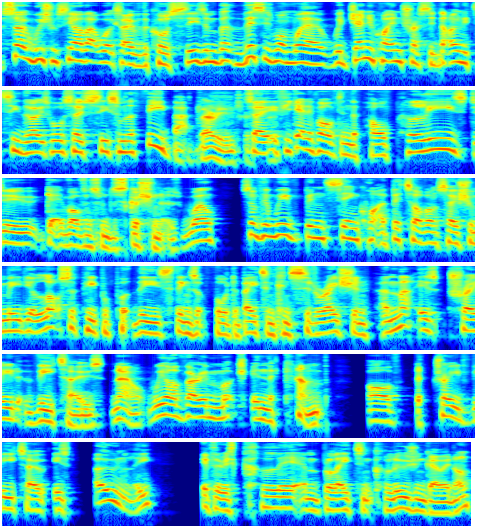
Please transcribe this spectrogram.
so we shall see how that works over the course of the season. But this is one where we're genuinely quite interested not only to see the votes, but also to see some of the feedback. Very interesting. So if you get involved in the poll, please do get involved in some discussion as well. Something we've been seeing quite a bit of on social media. Lots of people put these things up for debate and consideration, and that is trade vetoes. Now, we are very much in the camp of a trade veto is only if there is clear and blatant collusion going on.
